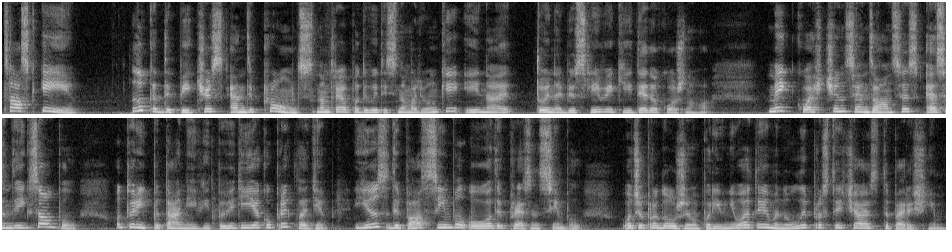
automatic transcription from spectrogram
Task E. Look at the pictures and the prompts. Нам треба подивитись на малюнки і на той набір слів, який йде до кожного. Make questions and answers as in the example. Утворіть питання і відповіді, як у прикладі. Use the past simple or the present simple. Отже, продовжуємо порівнювати минулий простий час з теперішнім.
